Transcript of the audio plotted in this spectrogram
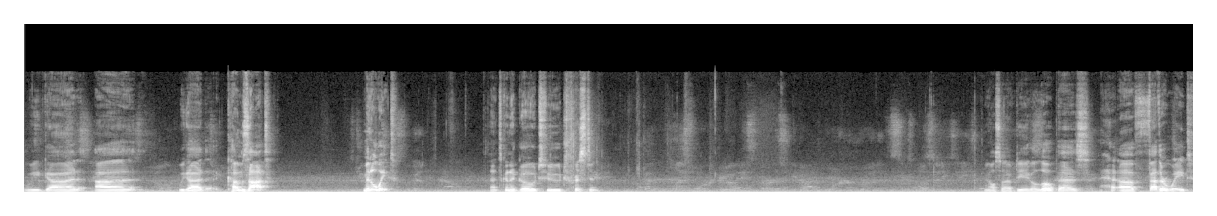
We got uh, we got Khamzat, middleweight. That's going to go to Tristan. We also have Diego Lopez, uh, featherweight,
